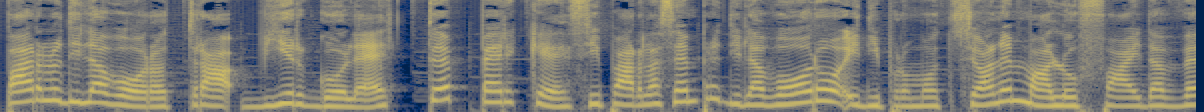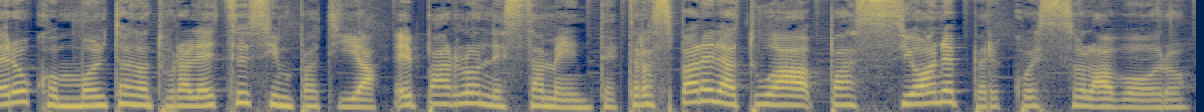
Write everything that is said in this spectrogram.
Parlo di lavoro tra virgolette perché si parla sempre di lavoro e di promozione, ma lo fai davvero con molta naturalezza e simpatia e parlo onestamente. Traspare la tua passione per questo lavoro.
